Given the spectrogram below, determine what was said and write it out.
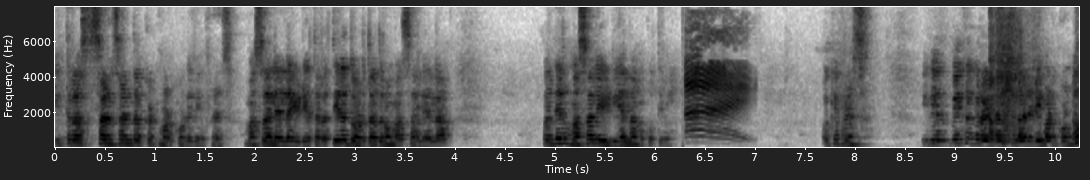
ಈ ಥರ ಸಣ್ಣ ಸಣ್ಣದಾಗಿ ಕಟ್ ಮಾಡ್ಕೊಂಡಿದ್ದೀನಿ ಫ್ರೆಂಡ್ಸ್ ಮಸಾಲೆ ಎಲ್ಲ ಹಿಡಿಯೋ ಥರ ತೀರಾ ದೊಡ್ಡದಾದ್ರೂ ಮಸಾಲೆ ಎಲ್ಲ. ಪನ್ನೀರ್ ಮಸಾಲೆ ಹಿಡಿಯಲ್ಲ ಅನ್ಕೋತೀನಿ. ಓಕೆ ಫ್ರೆಂಡ್ಸ್ ಈಗ ಬೇಕಾಗಿರೋ ಐಟಮ್ಸ್ ಎಲ್ಲ ರೆಡಿ ಮಾಡಿಕೊಂಡು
